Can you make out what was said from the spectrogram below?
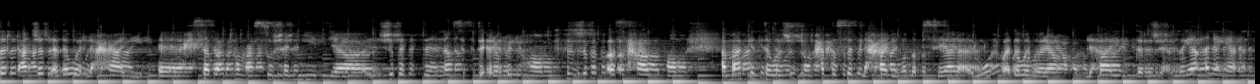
صرت عن جد أدور لحالي آه، حساباتهم على ال social media جبت ناس بتقرب لهم جبت أصحابهم اماكن تواجدهم حتى صرت لحالي والله بالسياره أروح وأدور وراهم لهاي الدرجة إنه يا أنا يا انتو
